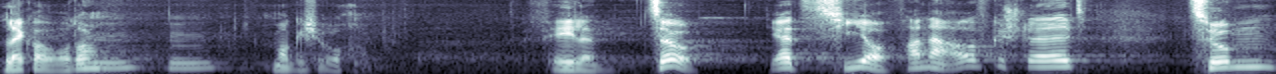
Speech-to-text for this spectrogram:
Lecker, oder? Mhm, Mag ich auch. Fehlen. So, jetzt hier Pfanne aufgestellt zum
